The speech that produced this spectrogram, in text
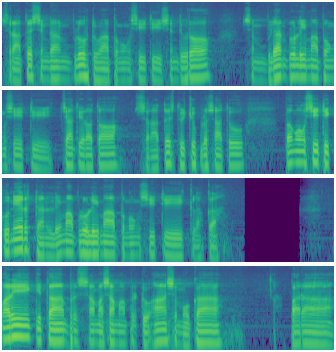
192 pengungsi di Senduro, 95 pengungsi di Jatiroto, 171 pengungsi di Kunir, dan 55 pengungsi di Gelagah. Mari kita bersama-sama berdoa semoga para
